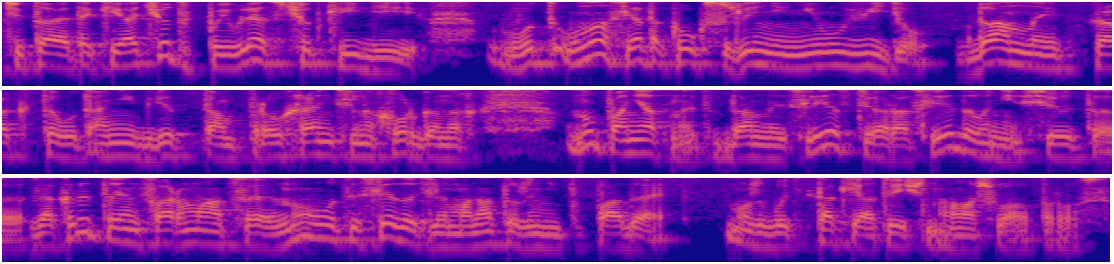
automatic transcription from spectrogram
Читая такие отчеты, появляются четкие идеи. Вот у нас я такого, к сожалению, не увидел. Данные как-то вот они где-то там в правоохранительных органах, ну, понятно, это данные следствия, расследования, все это закрытая информация, но вот исследователям она тоже не попадает. Может быть, так я отвечу на ваш вопрос.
